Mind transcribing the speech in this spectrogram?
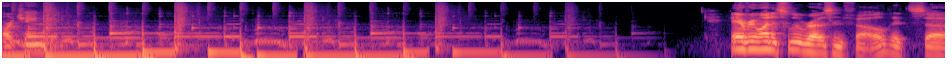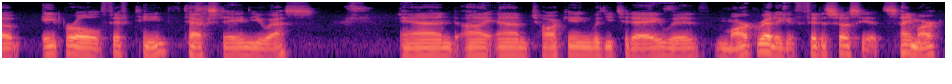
are changing. Hey everyone, it's Lou Rosenfeld. It's uh, April 15th, tax day in the US. And I am talking with you today with Marc Rettig of Fit Associates. Hey, Marc.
